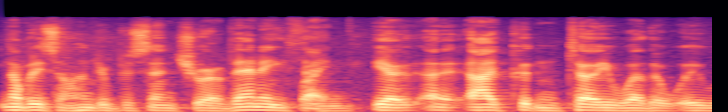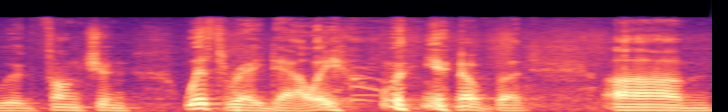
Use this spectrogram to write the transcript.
nobody's 100% sure of anything. Right. Yeah, I, I, couldn't tell you whether we would function with Ray Dalio, you know, but, um,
